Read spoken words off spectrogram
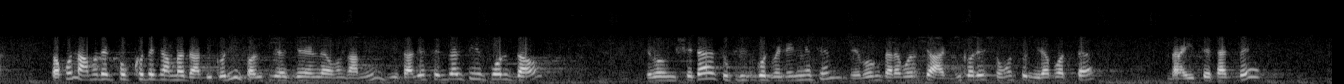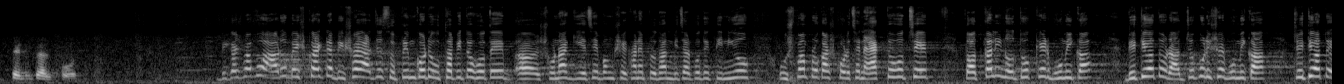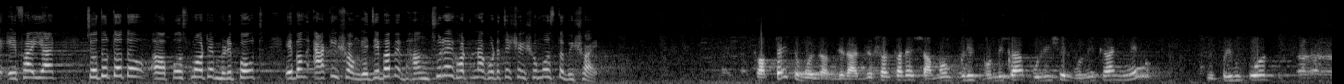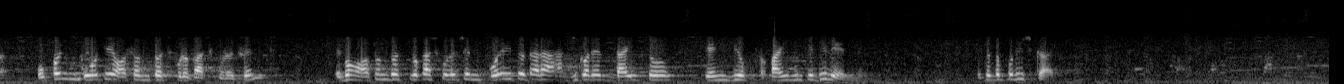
তখন আমাদের পক্ষ থেকে আমরা দাবি করি, সলিসিটর জেনারেল এবং আমি, যে তাদের সেন্ট্রাল ফোর্স দাও। এবং সেটা সুপ্রিম কোর্ট মেনে নিয়েছেন এবং তারা বলেছে, আরজি করে সমস্ত নিরাপত্তা দায়িত্বে থাকবে সেন্ট্রাল ফোর্স বিকাশবাবু আরও বেশ কয়েকটা বিষয় আজ সুপ্রিম কোর্টে উত্থাপিত হতে শোনা গিয়েছে এবং সেখানে প্রধান বিচারপতি তিনিও উষ্মা প্রকাশ করেছেন। এক তো হচ্ছে তৎকালীন অধ্যক্ষের ভূমিকা, দ্বিতীয়ত রাজ্য পুলিশের ভূমিকা, তৃতীয়ত এফআইআর, চতুর্থত পোস্টমর্টেম রিপোর্ট এবং একই সঙ্গে যেভাবে ভাঙচুরের ঘটনা ঘটেছে সেই সমস্ত বিষয়। সবটাই তো বললাম যে রাজ্য সরকারের সামগ্রিক ভূমিকা, পুলিশের ভূমিকা নিয়ে সুপ্রিম কোর্ট ওপেন কোর্টে অসন্তোষ প্রকাশ করেছেন। এবং অসন্তোষ প্রকাশ করেছেন বলেই তো তারা আর্যিকরের দায়িত্ব কেন্দ্রীয় বাহিনীকে দিলেন। এটা তো পরিষ্কার।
